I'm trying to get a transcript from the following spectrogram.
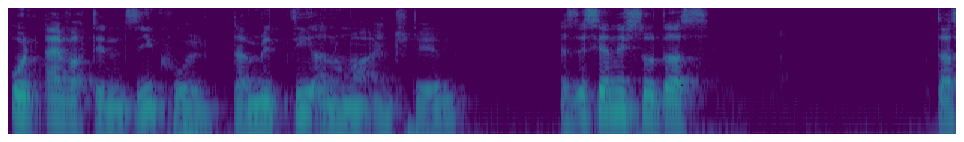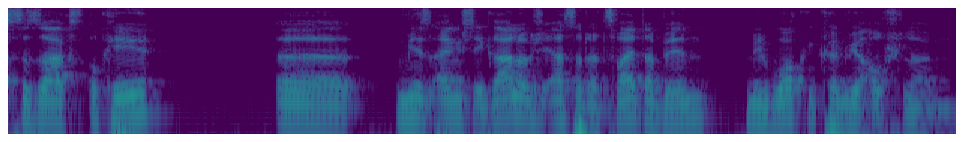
und einfach den Sieg holen, damit die an Nummer 1 stehen. Es ist ja nicht so, dass, dass du sagst, okay, äh, mir ist eigentlich egal, ob ich Erster oder Zweiter bin, Milwaukee können wir auch schlagen.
